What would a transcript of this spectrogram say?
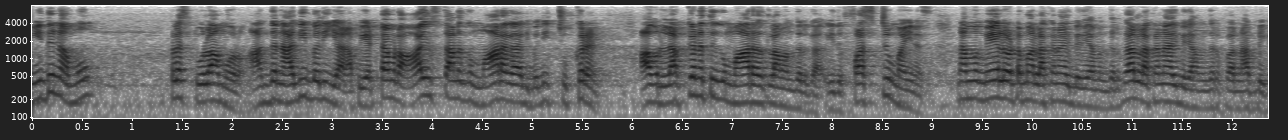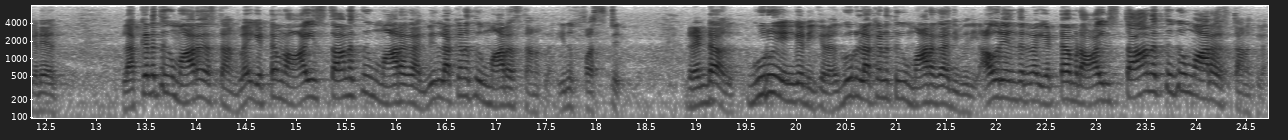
மிதுனமும் ப்ளஸ் துலாம் வரும். அதன் அதிபதி யார்? அப்போ எட்டாம் இடம் ஆயுள் ஸ்தானுக்கு மாரகாதிபதி சுக்கரன். அவர் லக்கணத்துக்கு மாறதுலாம் வந்திருக்கார். இது ஃபஸ்ட்டு மைனஸ் நம்ம மேலோட்டமாக லக்கணாதிபதி அமர்ந்திருக்கார் லக்கணாதிபதி அமர்ந்திருப்பார்னா அப்படி கிடையாது. லக்கணத்துக்கு மாரகஸ்தானத்தில் எட்டாம் இடம் ஆயுஸ்தானத்துக்கு மாரகாதிபதி லக்கணத்துக்கு மாரகஸ்தானத்தில். இது ஃபஸ்ட்டு ரெண்டாவது குரு எங்கே நிற்கிறார் குரு லக்கணத்துக்கு மாரகாதிபதி. அவர் எந்த எட்டாம் இடம் ஆயுள் ஸ்தானத்துக்கு மாரகஸ்தானத்தில்.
